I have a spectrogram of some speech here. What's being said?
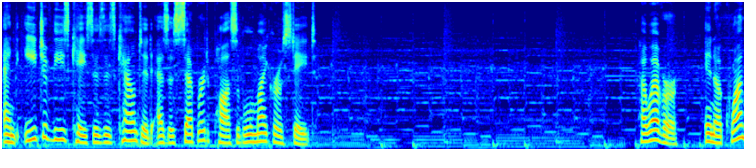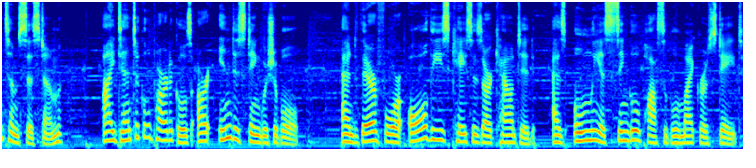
and each of these cases is counted as a separate possible microstate. However, in a quantum system, identical particles are indistinguishable, and therefore all these cases are counted as only a single possible microstate.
